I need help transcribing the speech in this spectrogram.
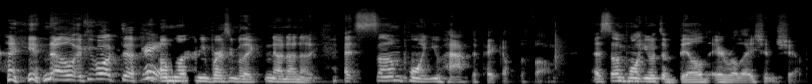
you know, if you walk to right. a marketing person, be like, "No, no, no." At some point, you have to pick up the phone. At some point, you have to build a relationship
